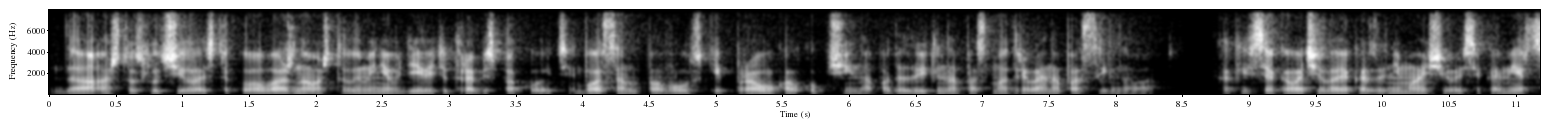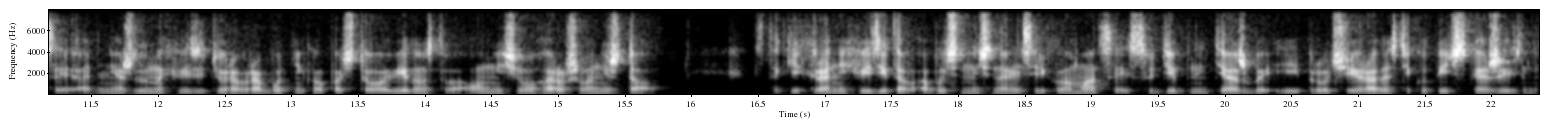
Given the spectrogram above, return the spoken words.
«Да, а что случилось такого важного, что вы меня в 9 утра беспокоите?» Басом по-волжски проукал Купчина, подозрительно посматривая на посыльного. Как и всякого человека, занимающегося коммерцией, от неожиданных визитеров работников почтового ведомства он ничего хорошего не ждал. С таких ранних визитов обычно начинались рекламации, судебные тяжбы и прочие радости купеческой жизни.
